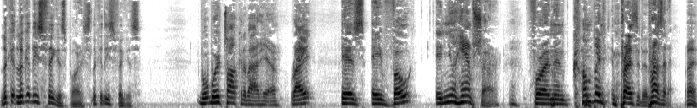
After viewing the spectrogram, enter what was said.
Look at look at these figures, Boris. Look at these figures. What we're talking about here, right, is a vote in New Hampshire for an incumbent President. president. Right.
